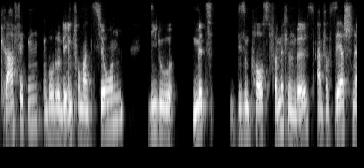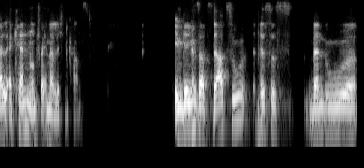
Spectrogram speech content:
Grafiken, wo du die Informationen, die du mit diesem Post vermitteln willst, einfach sehr schnell erkennen und verinnerlichen kannst. Im Gegensatz dazu ist es, wenn du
